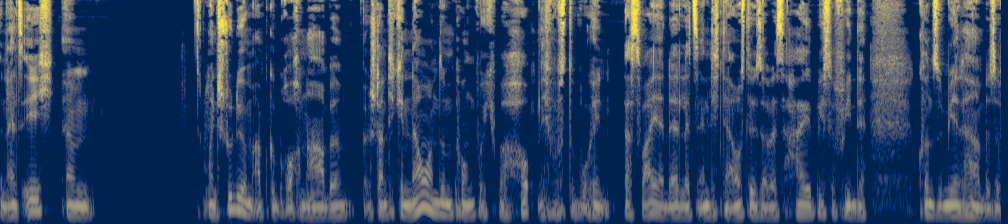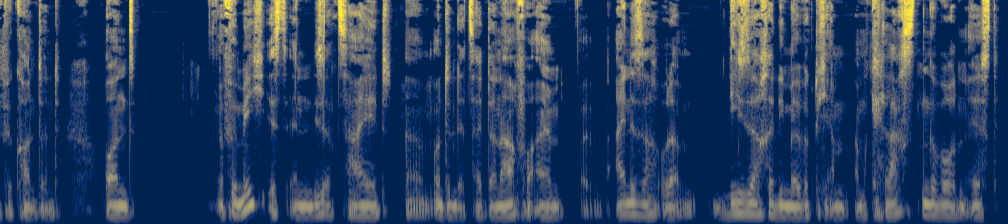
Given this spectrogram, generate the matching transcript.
Denn als ich ähm, mein Studium abgebrochen habe, stand ich genau an so einem Punkt, wo ich überhaupt nicht wusste, wohin. Das war ja der letztendlich der Auslöser, weshalb ich so viele konsumiert habe, so viel Content. Und für mich ist in dieser Zeit ähm, und in der Zeit danach vor allem äh, eine Sache oder die Sache, die mir wirklich am, am klarsten geworden ist,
